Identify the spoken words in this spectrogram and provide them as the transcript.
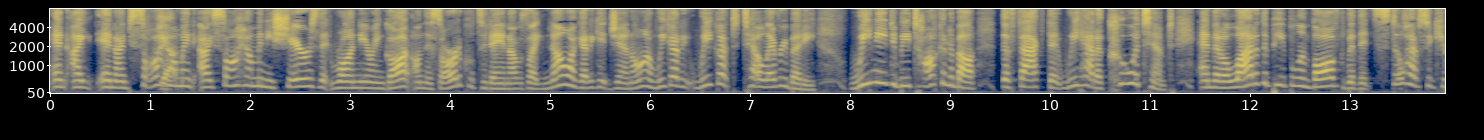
And I, and I saw yeah. how many, I saw how many shares that Ron Nehring got on this article today. And I was like, no, I got to get Jen on. We got to, we got to tell everybody we need to be talking about the fact that we had a coup attempt and that a lot of the people involved with it still have security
